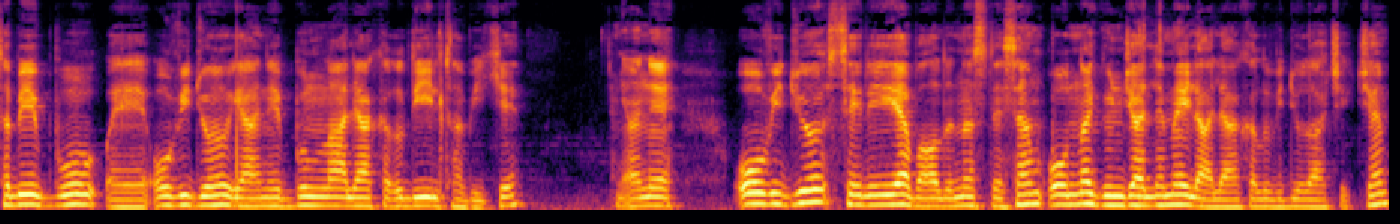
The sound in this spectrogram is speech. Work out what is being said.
Tabii bu e, o video yani bununla alakalı değil tabii ki. Yani o video seriye bağlı nasıl desem onunla güncelleme ile alakalı videolar çekeceğim.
